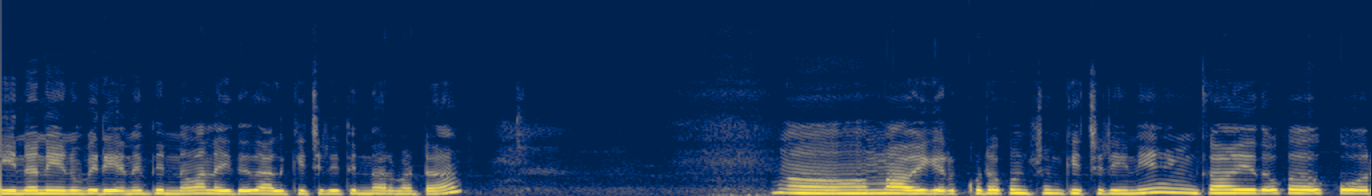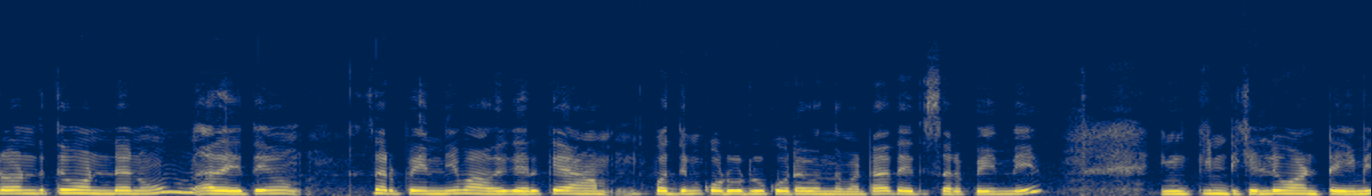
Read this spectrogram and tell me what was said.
ఈయన నేను బిర్యానీ తిన్నాం. అయితే దాల్ కిచిడి తిన్నారన్నమాట. మావయ్య గారికి కూడా కొంచెం కిచిడీని ఇంకా ఏదో ఒక కూర వండితే వండాను. అదైతే సరిపోయింది. మావయ్య గారికి పొద్దున్న కోడిగుడ్ల కూర ఉందన్నమాట. అదైతే సరిపోయింది. ఇంక ఇంటికి వెళ్ళి వంట ఏమీ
